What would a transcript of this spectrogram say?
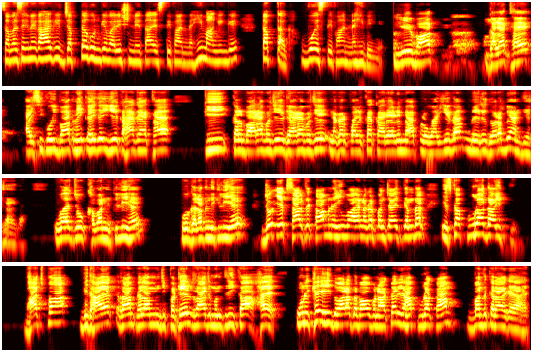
समर सिंह ने कहा कि जब तक उनके वरिष्ठ नेता इस्तीफा नहीं मांगेंगे, तब तक वो इस्तीफा नहीं देंगे। ये बात गलत है, ऐसी कोई बात नहीं कही गई, ये कहा गया था कि कल 12 बजे 11 बजे नगर पालिका कार्यालय में आप लोग आइएगा, मेरे द्वारा बयान दिया जाएगा। वह जो खबर निकली है, वो गलत निकली है। जो एक साल से काम नहीं हुआ है नगर पंचायत के अंदर, इसका पूरा दायित्व भाजपा विधायक राम कलाम जी पटेल, राज्य मंत्री का है। उनके ही द्वारा दबाव बनाकर यहाँ पूरा काम बंद कराया गया है।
